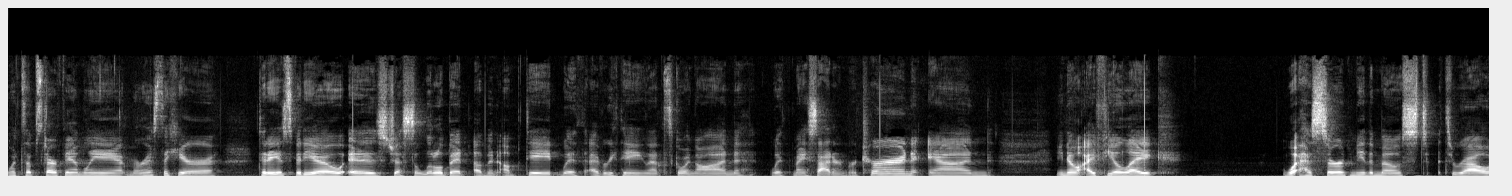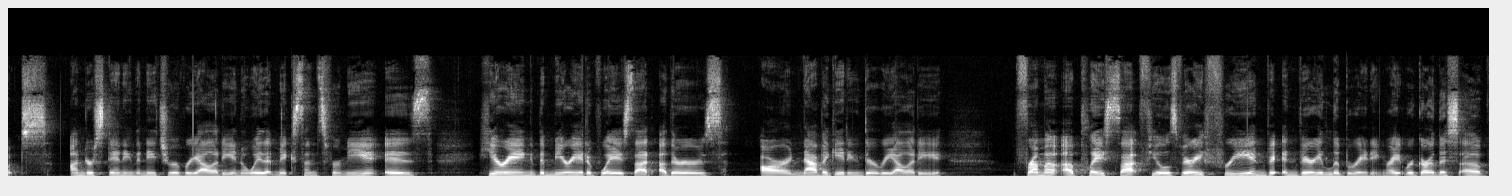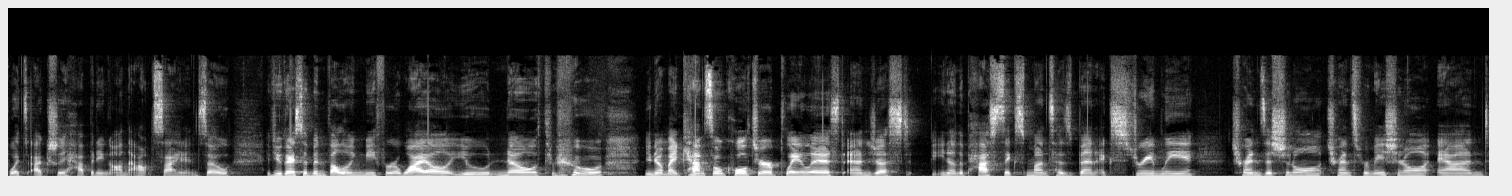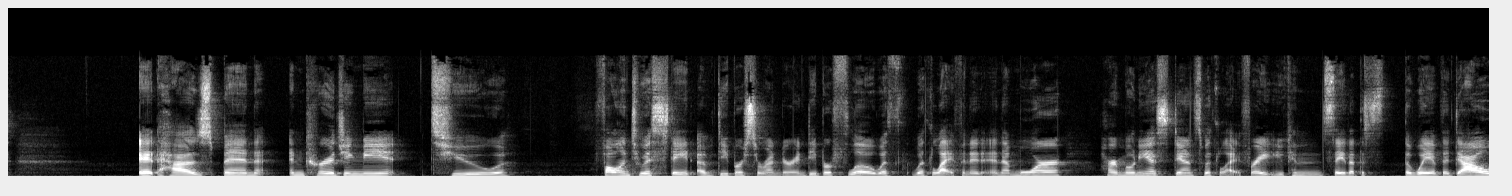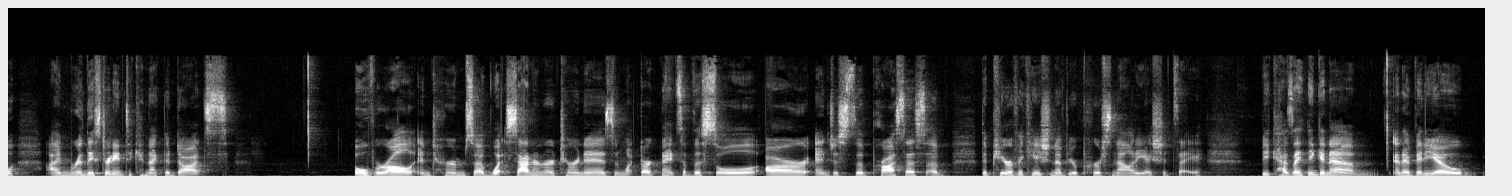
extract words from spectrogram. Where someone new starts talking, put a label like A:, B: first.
A: What's up, Star Family? Marissa here. Today's video is just a little bit of an update with everything that's going on with my Saturn return. And, you know, I feel like what has served me the most throughout understanding the nature of reality in a way that makes sense for me is hearing the myriad of ways that others are navigating their reality from a, a, place that feels very free and, and very liberating, right? Regardless of what's actually happening on the outside. And so, if you guys have been following me for a while, you know through, you know, my cancel culture playlist and just, you know, the past six months has been extremely transitional, transformational, and it has been encouraging me to fall into a state of deeper surrender and deeper flow with with life and in a more harmonious dance with life right? You can say that this the way of the Tao i'm really starting to connect the dots overall in terms of what saturn return is and what dark nights of the soul are and just the process of the purification of your personality i should say. Because i think in a in a video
